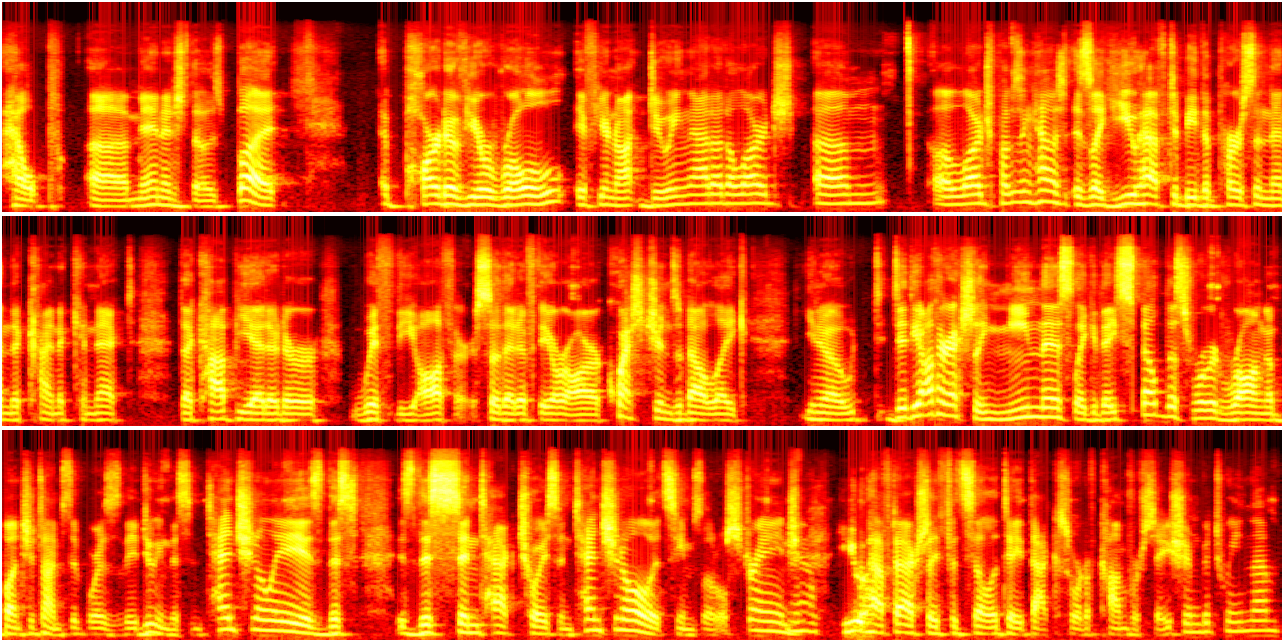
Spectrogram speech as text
help uh, manage those, but part of your role, if you're not doing that at a large um, a large publishing house, is like you have to be the person then to kind of connect the copy editor with the author, so that if there are questions about like you know, did the author actually mean this? Like they spelled this word wrong a bunch of times. Was they doing this intentionally? Is this is this syntax choice intentional? It seems a little strange. Yeah. You have to actually facilitate that sort of conversation between them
